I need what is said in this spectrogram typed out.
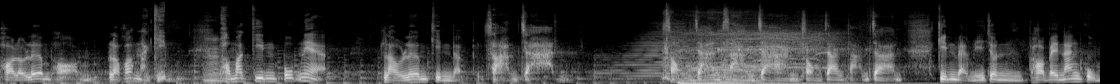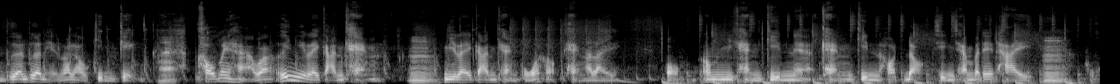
พอเราเริ่มผอมเราก็มากินอืมพอมากินปุ๊บเนี่ยเราเริ่มกินแบบสามจานสองจานสามจานสองจานสามจาน กินแบบนี้จนพอไปนั่งกลุ่มเพื่อนเพื่อนเห็นว่าเรากินเก่งฮะเขาไม่หาว่าเอ้ยมีรายการแข่งอืมมีรายการแข่งผมว่าเขาแข่งอะไรบอกเอามันมีแข่งกินเนี่ยแข่งกินฮอทดอกชิงแชมป์ประเทศไทยอืมโอ้โห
